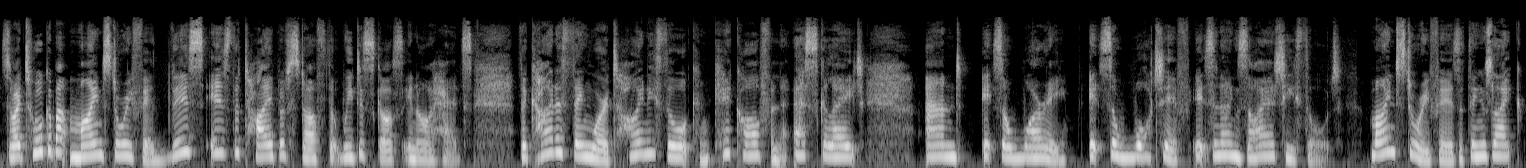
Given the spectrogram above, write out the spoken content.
So I talk about mind story fear. This is the type of stuff that we discuss in our heads. The kind of thing where a tiny thought can kick off and escalate, and it's a worry. It's a what if. It's an anxiety thought. Mind story fears are things like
